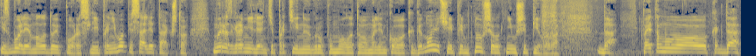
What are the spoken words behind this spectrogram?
из более молодой поросли, и про него писали так, что мы разгромили антипартийную группу Молотова, Маленкова, Кагановича и примкнувшего к ним Шипилова. Да. Поэтому, когда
